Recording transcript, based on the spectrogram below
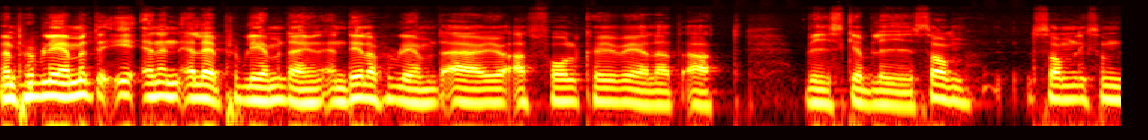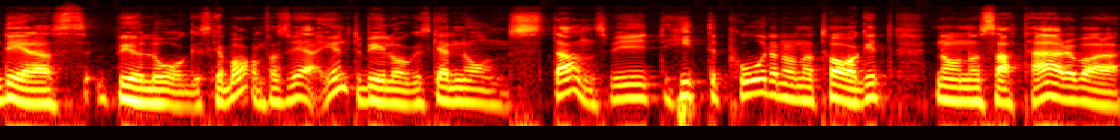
Men problemet, är, eller problemet är, en del av problemet är ju att folk har ju velat att vi ska bli som, som liksom deras biologiska barn. Fast vi är ju inte biologiska någonstans. Vi hittar på där någon har tagit, någon har satt här och bara.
